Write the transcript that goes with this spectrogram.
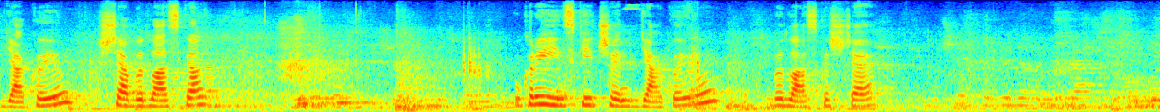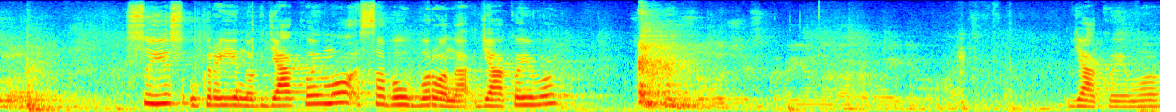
Дякую. Ще, будь ласка. Український чин. Дякуємо. Будь ласка, ще. Союз Українок. Дякуємо. Самооборона. Дякуємо. Золочівська районна рада воїнів Луганська. Дякуємо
